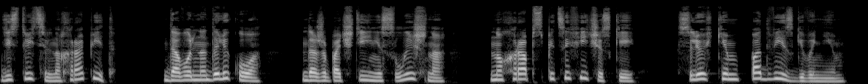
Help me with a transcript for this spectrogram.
Действительно храпит. Довольно далеко, даже почти не слышно, но храп специфический, с легким подвизгиванием.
